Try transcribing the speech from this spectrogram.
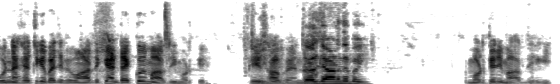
ਉਹਨਾਂ ਖਿੱਚ ਕੇ ਬਾਅਦ 'ਚ ਫਿਰ ਮਾਰਦੀ ਘੰਟਾ ਇੱਕੋ ਹੀ ਮਾਰਦੀ ਮੁੜ ਕੇ। ਫੇਰ ਸਾਫ਼ ਹੈ। ਹੋ ਚੱਲ ਜਾਂਦਾ। ਜਾਣ ਦੇ ਬਈ। ਮੁੜ ਕੇ ਨਹੀਂ ਮਾਰਦੀ ਹੈਗੀ।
